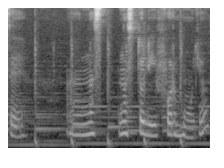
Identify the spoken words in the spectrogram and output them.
Все на, на столі формую.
